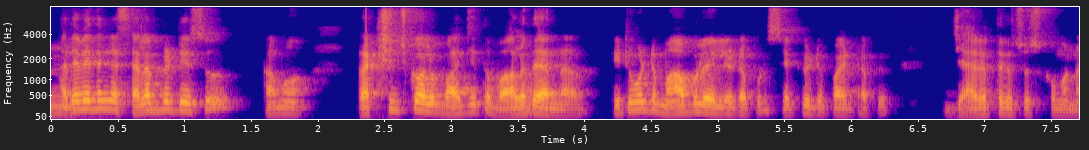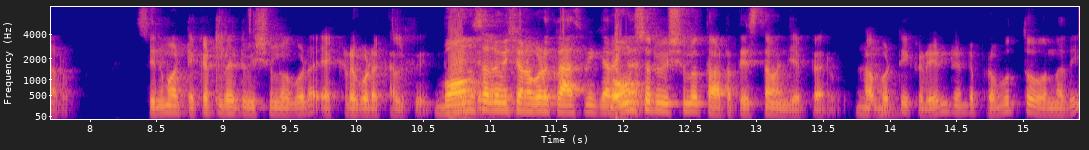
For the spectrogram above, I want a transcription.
అదేవిధంగా సెలబ్రిటీస్ తాము రక్షించుకోవాలి బాధ్యత వాళ్ళదే అన్నారు. ఇటువంటి మాబులు వెళ్ళేటప్పుడు సెక్యూరిటీ పాయింట్ ఆఫ్ వ్యూ జాగ్రత్తగా చూసుకోమన్నారు. సినిమా టికెట్ రేట్ విషయంలో కూడా ఎక్కడ కూడా కలిపి బౌన్సర్ల విషయంలో కూడా క్లాస్ బౌన్సర్ విషయంలో తాట తీస్తామని చెప్పారు. కాబట్టి ఇక్కడ ఏంటంటే ప్రభుత్వం ఉన్నది.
